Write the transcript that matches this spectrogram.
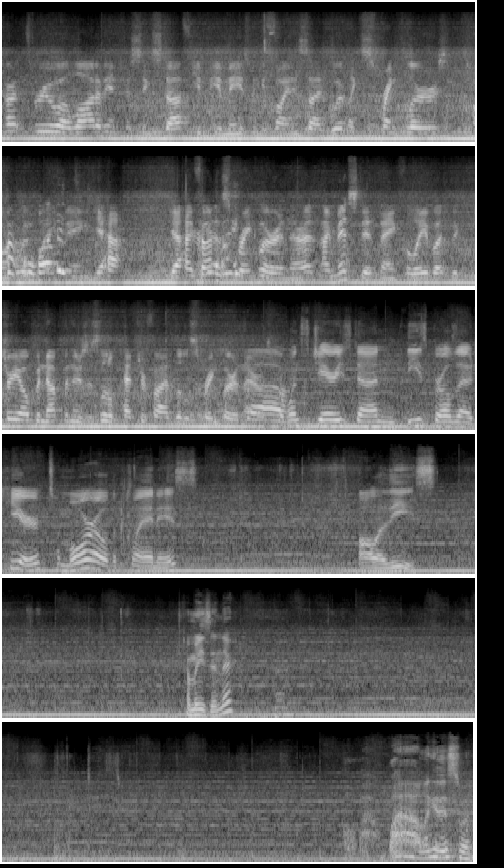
cut through a lot of interesting stuff. You'd be amazed what you find inside wood, like sprinklers, conduit What? piping. Yeah, yeah, I found a sprinkler in there. I I missed it, thankfully, but the tree opened up and there's this little petrified little sprinkler in there. It Uh, fun. once Jerry's done these burls out here, tomorrow the plan is all of these. How many's in there? Oh wow! Wow! Look at this one.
